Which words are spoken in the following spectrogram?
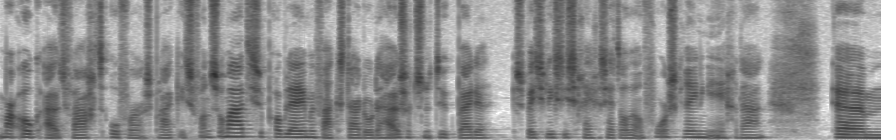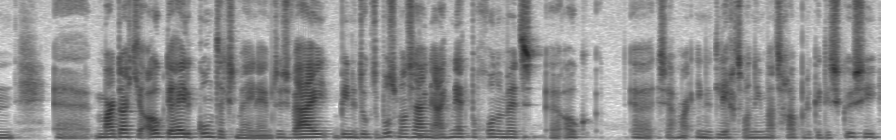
maar ook uitvraagt of er sprake is van somatische problemen. Vaak is daardoor de huisarts natuurlijk bij de specialistische GGZ al wel een voorscreening ingedaan. Um, uh, maar dat je ook de hele context meeneemt. Dus wij binnen Dr. Bosman zijn eigenlijk net begonnen met uh, ook uh, zeg maar in het licht van die maatschappelijke discussie.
